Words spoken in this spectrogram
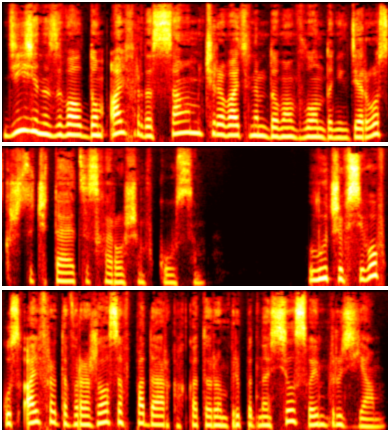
Дизи называл дом Альфреда самым очаровательным домом в Лондоне, где роскошь сочетается с хорошим вкусом. Лучше всего вкус Альфреда выражался в подарках, которые он преподносил своим друзьям.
